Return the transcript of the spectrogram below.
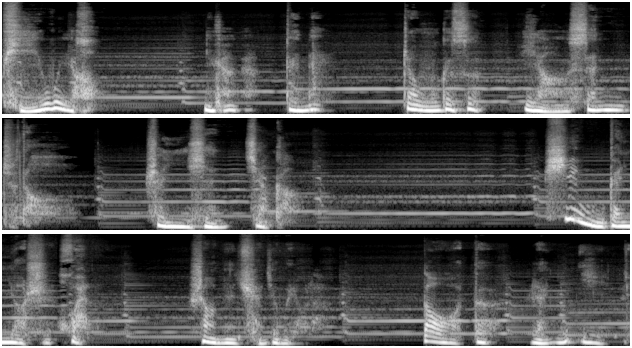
脾胃好，你看看对内这五个字，养生之道，身心健康。性根要是坏了，上面全就没有了。道德、仁义、礼，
